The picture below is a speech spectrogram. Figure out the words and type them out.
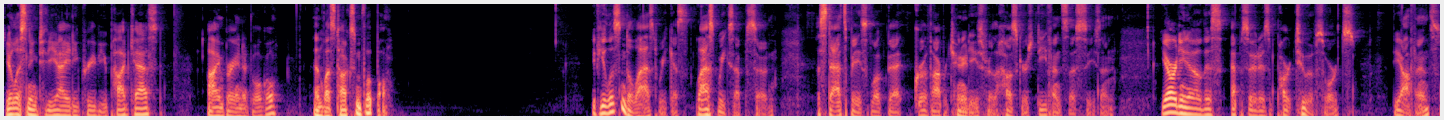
You're listening to the I-80 Preview Podcast. I'm Brandon Vogel, and let's talk some football. If you listened to last week's last week's episode, a stats based look at growth opportunities for the Huskers defense this season, you already know this episode is a part two of sorts, the offense.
